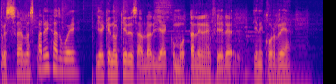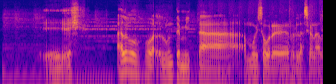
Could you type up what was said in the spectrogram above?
pues a las parejas, güey. Ya que no quieres hablar ya como tal en la infidelidad, tiene correa. Eh, algo, algún temita muy sobre relacionado.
